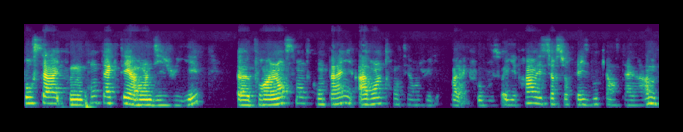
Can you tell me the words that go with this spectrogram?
Pour ça, il faut nous contacter avant le 10 juillet euh, pour un lancement de campagne avant le 31 juillet. Voilà, il faut que vous soyez prêts à investir sur Facebook et Instagram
